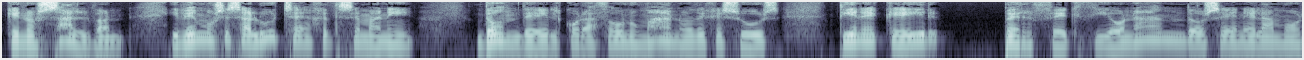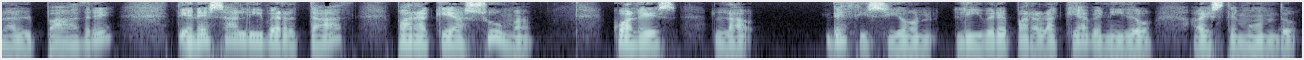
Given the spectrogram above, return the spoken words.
que nos salvan, y vemos esa lucha en Getsemaní, donde el corazón humano de Jesús tiene que ir perfeccionándose en el amor al Padre, en esa libertad, para que asuma cuál es la decisión libre para la que ha venido a este mundo.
